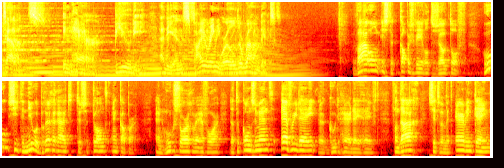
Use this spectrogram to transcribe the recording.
talents in hair, beauty, and the inspiring world around it. Waarom is de kapperswereld zo tof? Hoe ziet de nieuwe brug eruit tussen klant en kapper? En hoe zorgen we ervoor dat de consument everyday a good hair day heeft? Vandaag zitten we met Erwin Kane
